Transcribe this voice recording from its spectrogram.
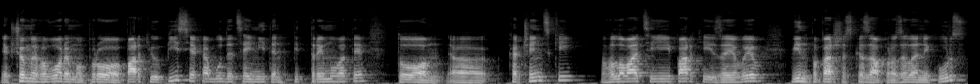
Якщо ми говоримо про партію ПІС, яка буде цей мітинг підтримувати, то е, Качинський. Голова цієї партії заявив, він, по-перше, сказав про зелений курс,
